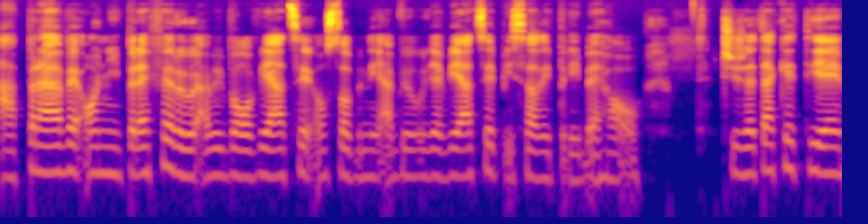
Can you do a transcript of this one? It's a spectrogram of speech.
a práve oni preferujú, aby bol viacej osobný, aby ľudia viacej písali príbehov. Čiže také tie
